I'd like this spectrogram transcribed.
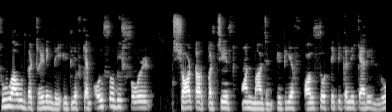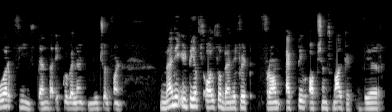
throughout the trading day. ETF can also be sold short or purchased on margin. ETF also typically carry lower fees than the equivalent mutual fund. Many ETFs also benefit from active options market where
